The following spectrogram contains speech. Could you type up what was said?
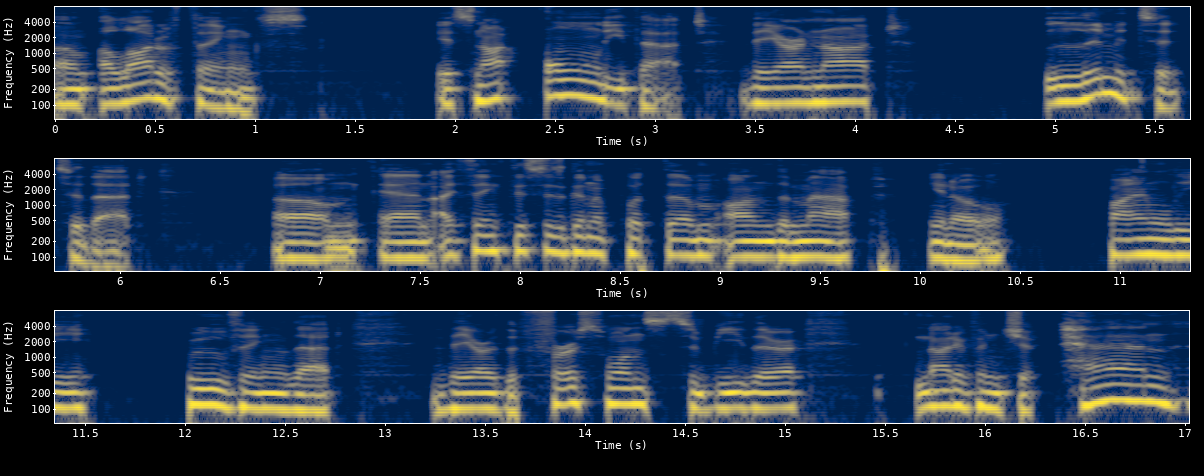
um, a lot of things, it's not only that. They are not limited to that. Um, and I think this is going to put them on the map, you know, finally proving that they are the first ones to be there. Not even Japan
